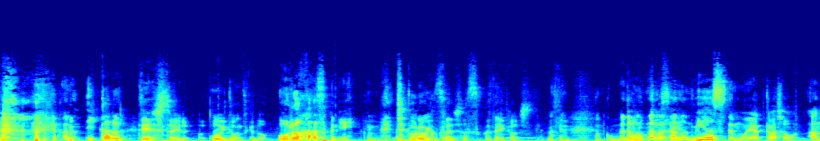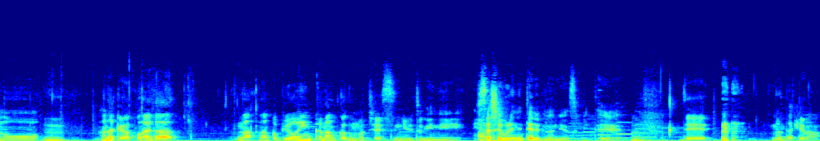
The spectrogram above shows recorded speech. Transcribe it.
あの怒るっていう人いる多いと思うんですけど、愚かさにうん。驚驚いた。人少ないかもしれない。でもなんかあのニュースでもやってましたもん。あの、うん。なんだっけなこの間ななんか病院かなんかの待合室にいる時に久しぶりにテレビのニュース見て、で なんだっけな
